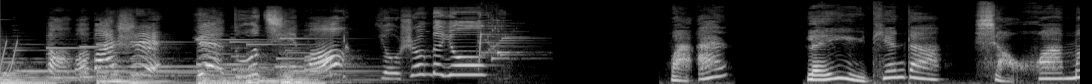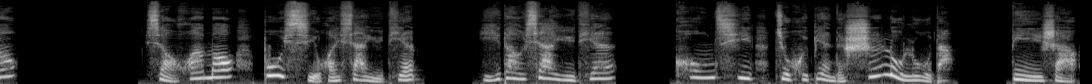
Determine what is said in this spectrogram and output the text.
宝宝巴士阅读启蒙有声的哟。晚安，雷雨天的小花猫。小花猫不喜欢下雨天，一到下雨天，空气就会变得湿漉漉的，地上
